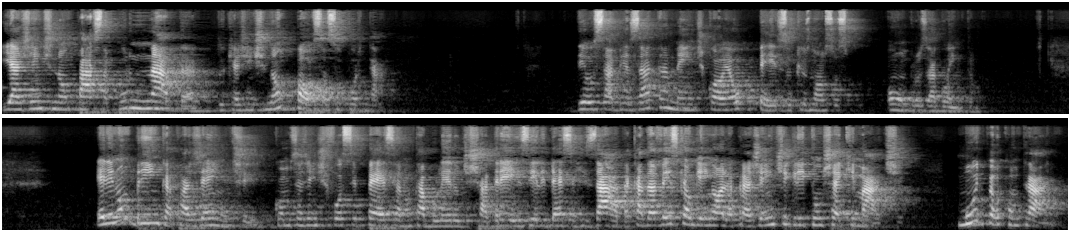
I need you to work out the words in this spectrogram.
E a gente não passa por nada do que a gente não possa suportar. Deus sabe exatamente qual é o peso que os nossos ombros aguentam. Ele não brinca com a gente como se a gente fosse peça num tabuleiro de xadrez e ele desse risada cada vez que alguém olha para a gente e grita um checkmate. Muito pelo contrário.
